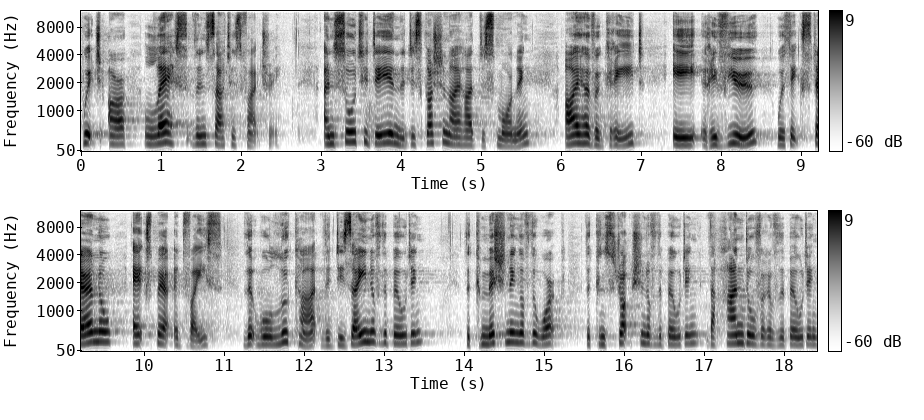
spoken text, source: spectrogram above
which are less than satisfactory. And so today, in the discussion I had this morning, I have agreed a review with external expert advice that will look at the design of the building, the commissioning of the work, the construction of the building, the handover of the building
